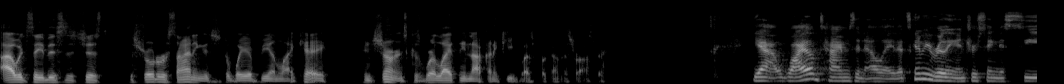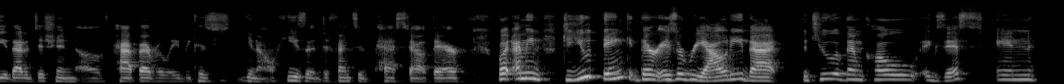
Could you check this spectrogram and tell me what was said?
I would say this is just the Schroeder signing is just a way of being like, hey, insurance because we're likely not going to keep Westbrook on this roster. Yeah, wild times in LA. That's going to be really interesting to see that addition of Pat Beverley because, you know, he's a defensive pest out there. But I mean, do you think there is a reality that the two of them coexist in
